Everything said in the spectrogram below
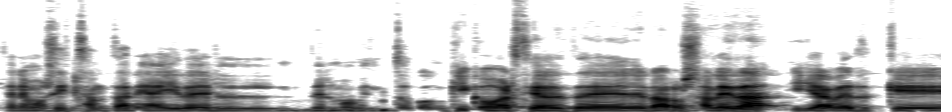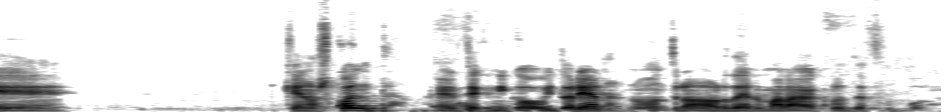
Tenemos instantánea ahí del, del momento, con Kiko García desde la Rosaleda y a ver qué, qué nos cuenta el técnico vitoriano, nuevo entrenador del Málaga Club de Fútbol.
